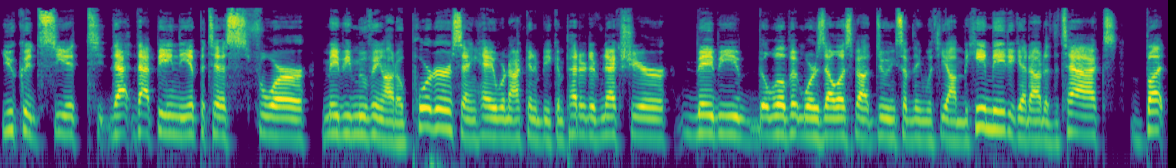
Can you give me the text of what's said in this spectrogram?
you could see it that that being the impetus for maybe moving Otto Porter, saying, "Hey, we're not going to be competitive next year." Maybe a little bit more zealous about doing something with Ian Mahinmi to get out of the tax. But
